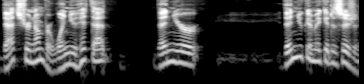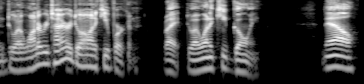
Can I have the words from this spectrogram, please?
that's your number. When you hit that then you're then you can make a decision. Do i want to retire or do i want to keep working right do i want to keep going now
